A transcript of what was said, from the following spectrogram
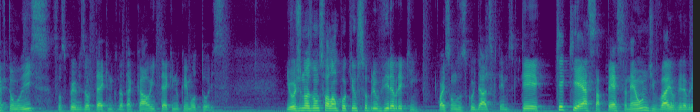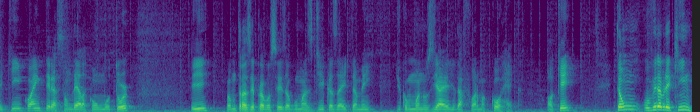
Everton Luiz, sou supervisor técnico da Tacal e técnico em motores. E hoje nós vamos falar um pouquinho sobre o virabrequim. Quais são os cuidados que temos que ter, o que, que é essa peça, né? onde vai o virabrequim, qual é a interação dela com o motor. E vamos trazer para vocês algumas dicas aí também de como manusear ele da forma correta, ok? Então, o virabrequim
